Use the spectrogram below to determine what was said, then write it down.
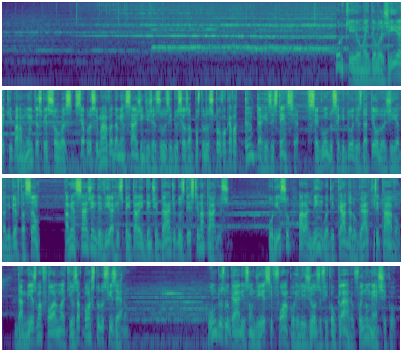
Por que uma ideologia que para muitas pessoas se aproximava da mensagem de Jesus e dos seus apóstolos provocava tanta resistência? Segundo seguidores da teologia da libertação, a mensagem devia respeitar a identidade dos destinatários. Por isso, para a língua de cada lugar que citavam, da mesma forma que os apóstolos fizeram. Um dos lugares onde esse foco religioso ficou claro foi no México,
